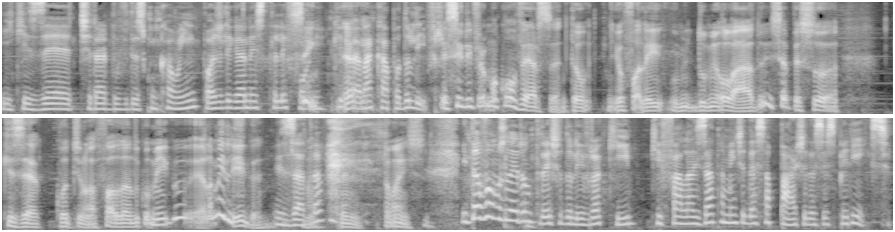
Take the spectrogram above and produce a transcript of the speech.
e quiser tirar dúvidas com o Cauim, pode ligar nesse telefone Sim, que está é- na capa do livro. Esse livro é uma conversa. Então, eu falei do meu lado, e se a pessoa quiser continuar falando comigo, ela me liga. né? Exatamente. Entendeu? Então é isso. Então vamos ler um trecho do livro aqui que fala exatamente dessa parte dessa experiência.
